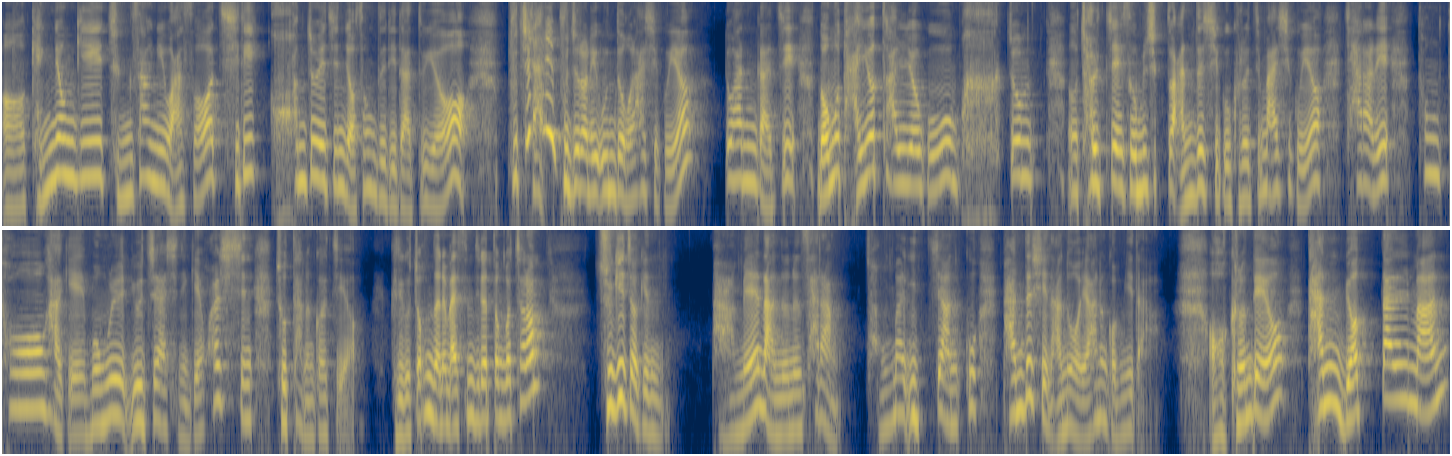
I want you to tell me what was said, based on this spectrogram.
어, 갱년기 증상이 와서 질이 건조해진 여성들이라도요, 부지런히 부지런히 운동을 하시고요. 또 한 가지 너무 다이어트 하려고 막 좀 절제해서 음식도 안 드시고 그러지 마시고요. 차라리 통통하게 몸을 유지하시는 게 훨씬 좋다는 거지요. 그리고 조금 전에 말씀드렸던 것처럼 주기적인 밤에 나누는 사랑 정말 잊지 않고 반드시 나누어야 하는 겁니다. 어, 그런데요, 단 몇 달만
